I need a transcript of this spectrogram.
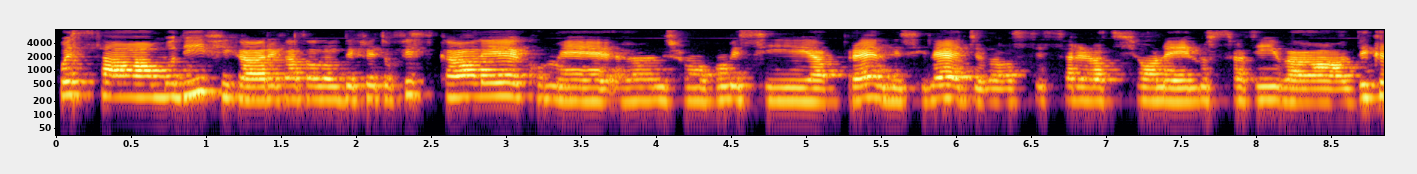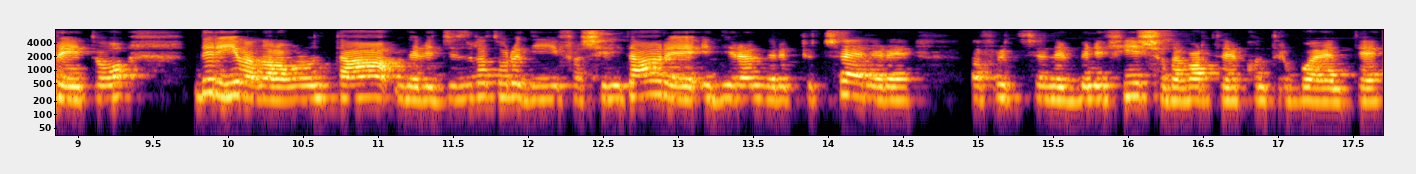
Questa modifica recata dal decreto fiscale, come, eh, diciamo, come si apprende, si legge dalla stessa relazione illustrativa al decreto, deriva dalla volontà del legislatore di facilitare e di rendere più celere la fruizione del beneficio da parte del contribuente.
